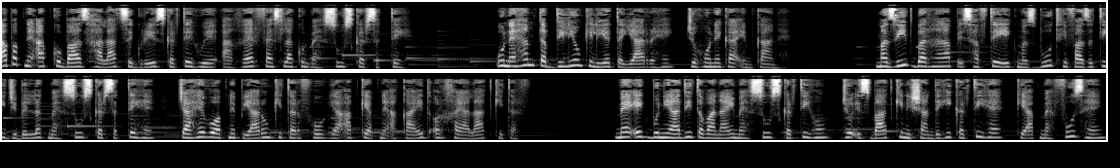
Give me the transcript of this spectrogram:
आप अपने आप को बाज हालात से गुरेज करते हुए आ गैर फैसला को महसूस कर सकते हैं। उन अहम तब्दीलियों के लिए तैयार रहें, जो होने का इम्कान है। मजीद बरह आप इस हफ़्ते एक मज़बूत हिफाजती जिबिल्लत महसूस कर सकते हैं, चाहे वो अपने प्यारों की तरफ़ हो या आपके अपने अकायद और ख्यालात की तरफ़। मैं एक बुनियादी तवानाई महसूस करती हूँ, जो इस बात की निशानदेही करती है कि आप महफूज हैं,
